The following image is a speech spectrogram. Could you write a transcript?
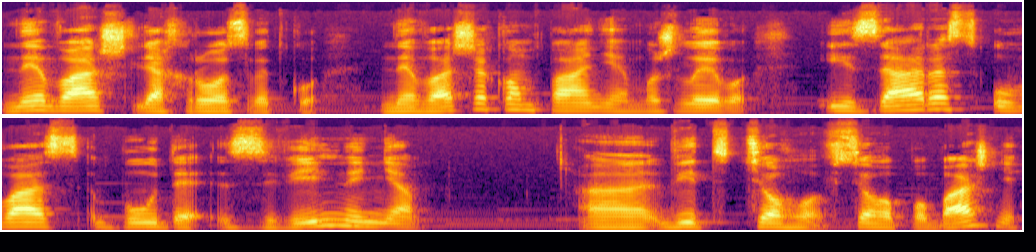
не ваш шлях розвитку, не ваша компанія, можливо. І зараз у вас буде звільнення е, від цього всього по башні,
